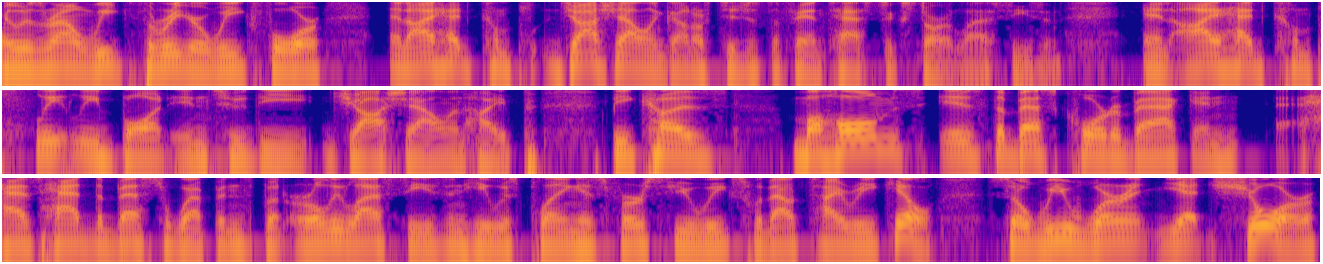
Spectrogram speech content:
It was around week three or week four, and I had compl- Josh Allen got off to just a fantastic start last season, and I had completely bought into the Josh Allen hype because Mahomes is the best quarterback and has had the best weapons, but early last season he was playing his first few weeks without Tyreek Hill. So we weren't yet sure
